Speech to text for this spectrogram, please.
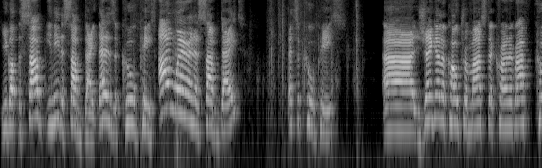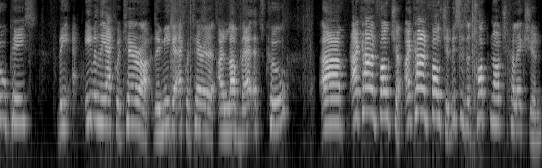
You got the sub, you need a sub date. That is a cool piece. I'm wearing a sub date. That's a cool piece. Uh, Jaeger-LeCoultre Master Chronograph, cool piece. The Even the Aquaterra, the Omega Aquaterra, I love that. That's cool. Um, I can't fault you. I can't fault you. This is a top-notch collection,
